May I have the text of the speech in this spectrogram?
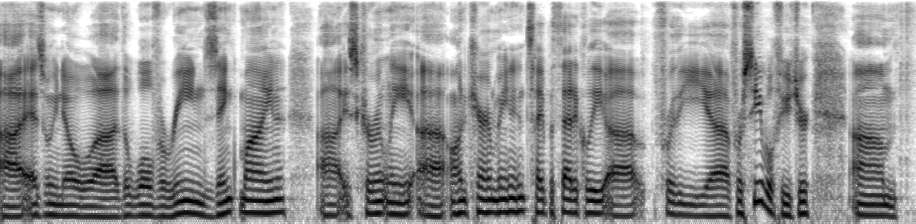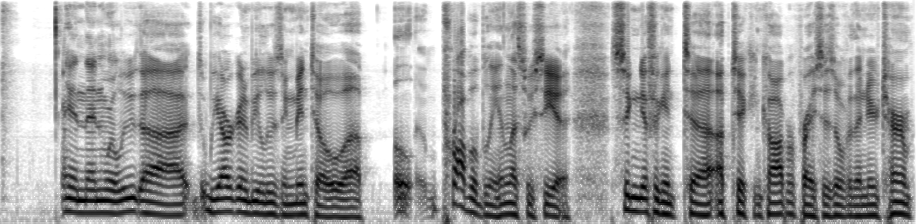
Uh, as we know, uh, the Wolverine zinc mine uh, is currently uh, on care and maintenance, hypothetically, for the foreseeable future. Um, and then we're lo- uh, we are going to be losing Minto uh, probably unless we see a significant uh, uptick in copper prices over the near term.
